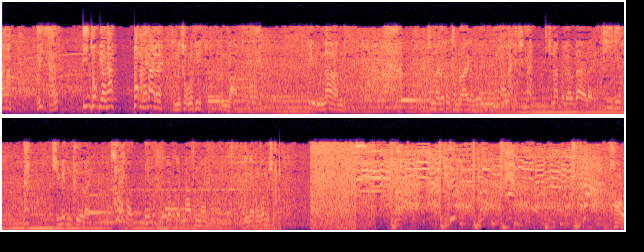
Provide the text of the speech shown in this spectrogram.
ฟังฟังเฮ้ยแสนอีกยกเดียวนะนอกมันให้ได้เลย ผมไม่ชกแล้วพี่มันบาปอะไรพี่ดูหน้ามันดิทำไมเราต้องทำร้ายกันด้วย ไม่เอาหน่ะอย่าคิดมากชนะไปแล้วได้อะไรทีเดียวนะชีวิตมันคืออะไรอะไรของเนี่ยเราเกิดมาทำไมยังไงผมก็ไม่ชกฮอล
